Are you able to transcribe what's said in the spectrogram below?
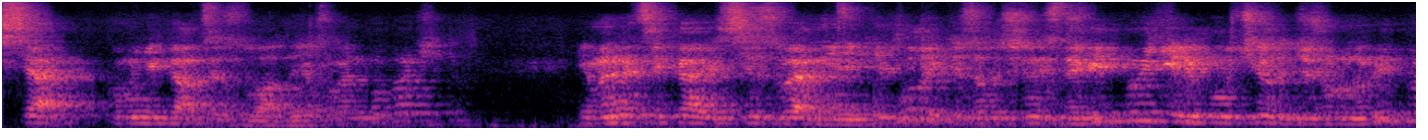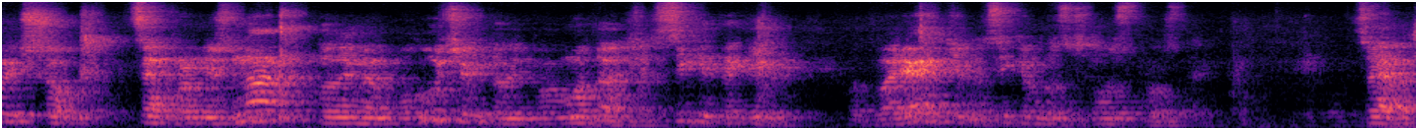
вся комунікація з владою я повинен побачити. І мене цікавить всі звернення, які були, які залишились на відповіді, або отримали дежурну відповідь, що це проміжна, коли ми получимо, то відповімо далі. Скільки таких от варіантів, скільки зачалось просто. Це.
